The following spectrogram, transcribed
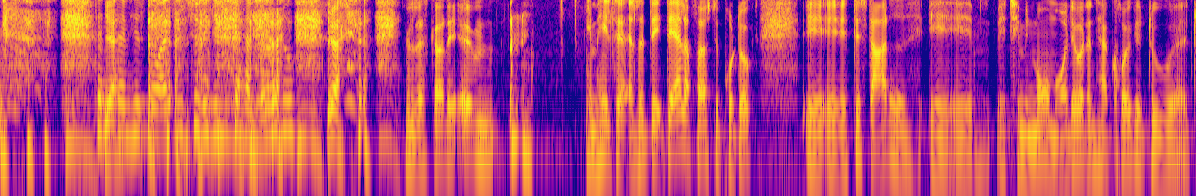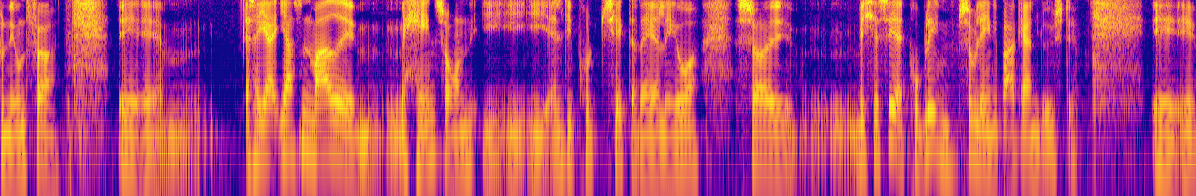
Den, ja. den historie synes jeg, vi lige skal have med nu. ja, Jamen, lad os gøre det. Øhm, Jamen helt til, altså det, det allerførste produkt, øh, øh, det startede øh, til min mormor, og det var den her krykke, du, øh, du nævnte før. Øh, altså jeg, jeg er sådan meget øh, hands-on i, i, i alle de projekter, der jeg laver. Så øh, hvis jeg ser et problem, så vil jeg egentlig bare gerne løse det. Øh, øh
